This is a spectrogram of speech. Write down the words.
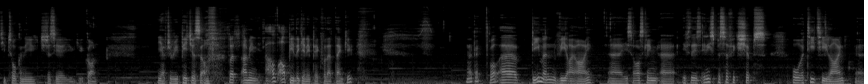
you talk and you, you just hear you you're gone. You have to repeat yourself. But I mean, I'll I'll be the guinea pig for that. Thank you. Okay. Well, uh, Demon VII uh, is asking uh, if there's any specific ships or a TT line, uh,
